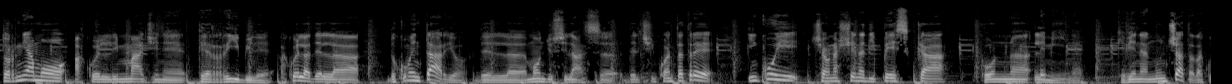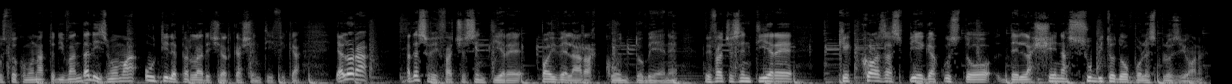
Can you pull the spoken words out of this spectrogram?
Torniamo a quell'immagine terribile, a quella del documentario del Mondius Silence del 53, in cui c'è una scena di pesca con le mine, che viene annunciata da questo come un atto di vandalismo, ma utile per la ricerca scientifica. E allora adesso vi faccio sentire, poi ve la racconto bene, vi faccio sentire che cosa spiega Cousteau della scena subito dopo l'esplosione.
